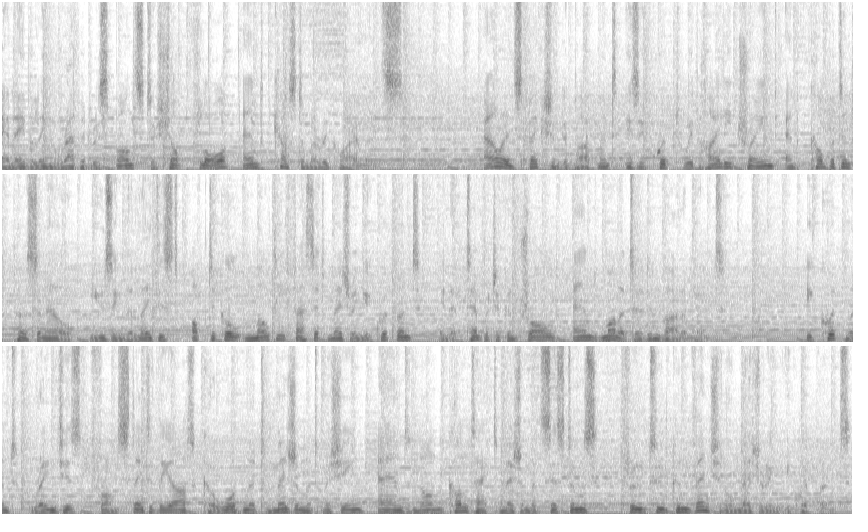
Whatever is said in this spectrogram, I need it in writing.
enabling rapid response to shop floor and customer requirements. Our inspection department is equipped with highly trained and competent personnel using the latest optical multi-facet measuring equipment in a temperature-controlled and monitored environment. Equipment ranges from state-of-the-art coordinate measurement machine and non-contact measurement systems through to conventional measuring equipment.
